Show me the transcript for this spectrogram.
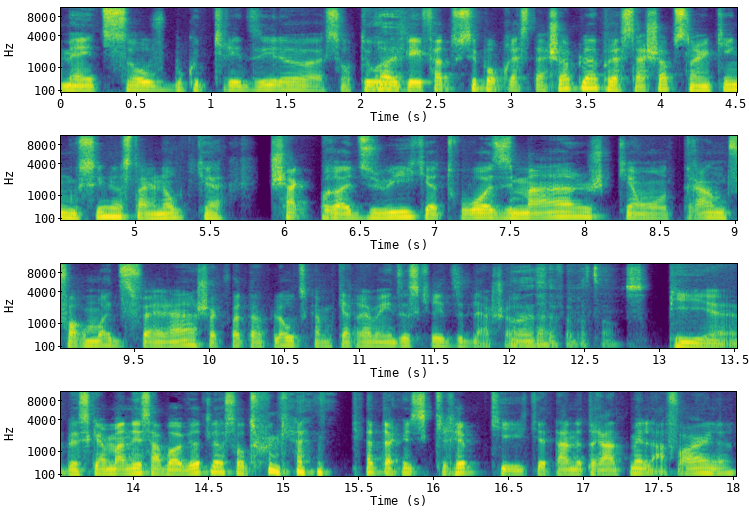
mais tu sauves beaucoup de crédit. Là. Surtout, je l'ai fait aussi pour PrestaShop. Là. PrestaShop, c'est un king aussi. C'est un autre que chaque produit qui a trois images qui ont 30 formats différents. À chaque fois que tu uploads, c'est comme 90 crédits de l'achat. Ouais, ça fait pas de sens. Puis, euh, parce qu'à un moment donné, ça va vite, là, surtout quand, quand tu as un script qui, qui t'en as 30 000 à faire. Là.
